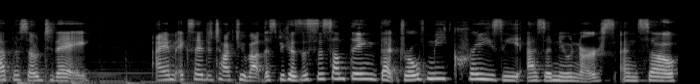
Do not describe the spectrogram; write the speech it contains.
episode today. I'm excited to talk to you about this because this is something that drove me crazy as a new nurse. And so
